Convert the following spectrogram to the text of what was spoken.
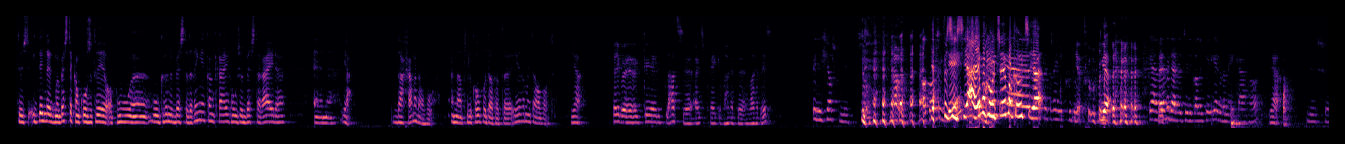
Dus ik denk dat ik me beste kan concentreren op hoe, hoe ik hun het beste de ringen kan krijgen, hoe ze het beste rijden. En ja, daar gaan we dan voor. En natuurlijk hopen we dat het eh eremetaal wordt. Ja, Febe, eh, kun je de plaats eh, uitspreken waar het, eh, waar het is? Pilles Jasvelu. Zo, nou, Althans, ik precies, denk- ja, helemaal goed, denk, helemaal goed, ja. ik het redelijk goed je doe. hebt geoefend. Ja. Ja, we hebben daar natuurlijk al een keer eerder een EK gehad. ja, Dus eh,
